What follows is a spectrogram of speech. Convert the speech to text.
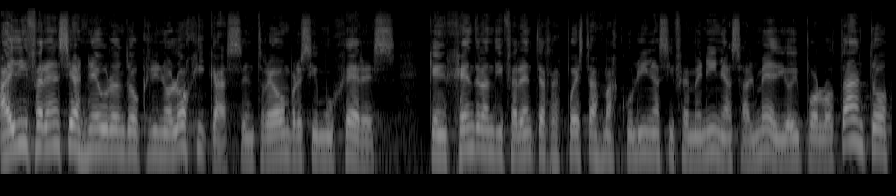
Hay diferencias neuroendocrinológicas entre hombres y mujeres que engendran diferentes respuestas masculinas y femeninas al medio y por lo tanto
